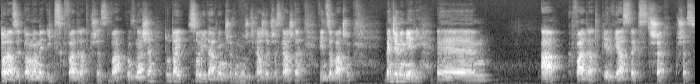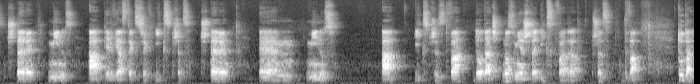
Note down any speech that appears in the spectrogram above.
to razy to mamy x kwadrat przez 2 równa się. Tutaj solidarnie muszę wymnożyć każde przez każde, więc zobaczmy. Będziemy mieli em, a kwadrat pierwiastek z 3 przez 4 minus a pierwiastek z 3x przez 4 em, minus a x przez 2 dodać, no zmieszczę x kwadrat przez 2. Tutaj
